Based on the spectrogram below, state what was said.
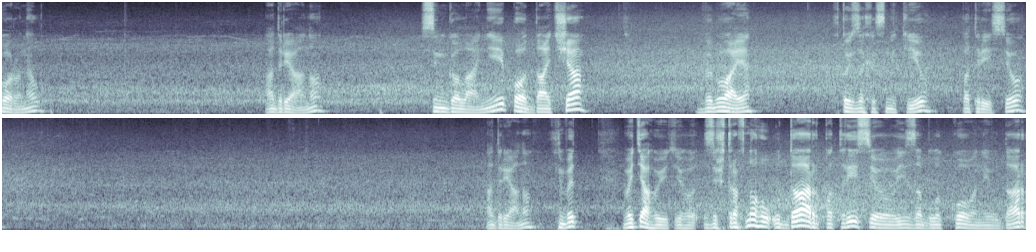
Коронел. Адріано. Сінголані. Подача. Вибиває. Хтось з захисників. Патрісіо. Адріано. Ви... Витягують його зі штрафного удар Патрісіо і заблокований удар.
